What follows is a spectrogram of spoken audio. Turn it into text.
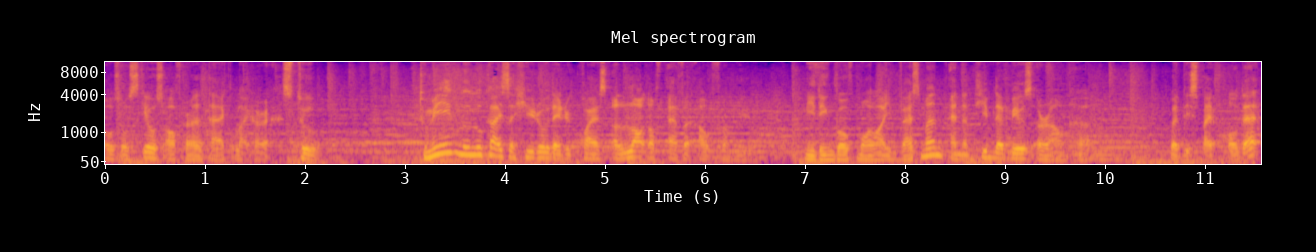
also scales off her attack like her S2. To me, Luluca is a hero that requires a lot of effort out from you, needing both more investment and a team that builds around her. But despite all that,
